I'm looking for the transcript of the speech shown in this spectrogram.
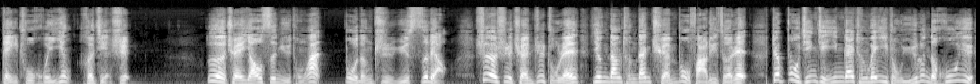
给出回应和解释。恶犬咬死女童案不能止于私了。涉事犬只主人应当承担全部法律责任。这不仅仅应该成为一种舆论的呼吁，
